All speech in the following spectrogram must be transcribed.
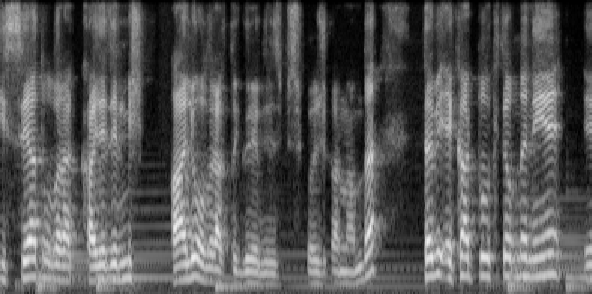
hissiyat olarak kaydedilmiş hali olarak da görebiliriz psikolojik anlamda. Tabii Eckhart Tolle kitabında neye e,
